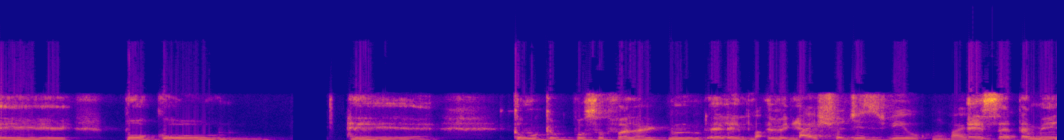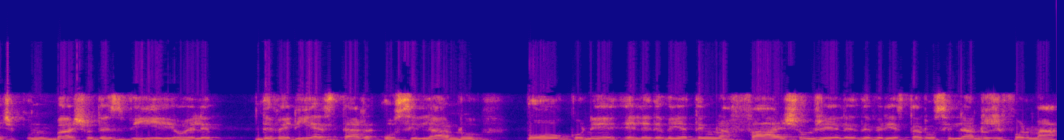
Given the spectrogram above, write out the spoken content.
é, pouco é, como que eu posso falar? Ele deveria, baixo desvio, com baixo exatamente, com um baixo desvio, ele deveria estar oscilando pouco, né? Ele deveria ter uma faixa onde ele deveria estar oscilando de forma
